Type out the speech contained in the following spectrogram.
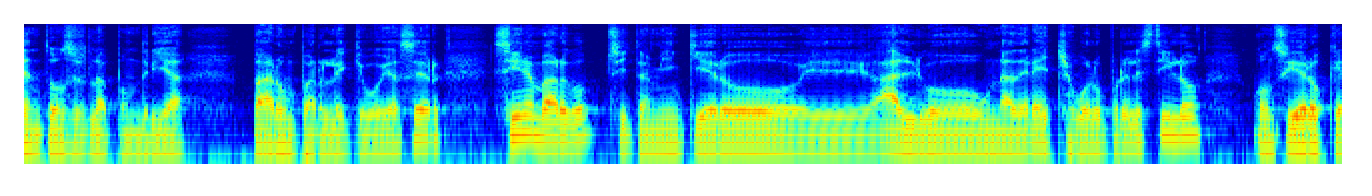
entonces la pondría para un parlay que voy a hacer. Sin embargo, si también quiero eh, algo, una derecha o algo por el estilo, considero que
